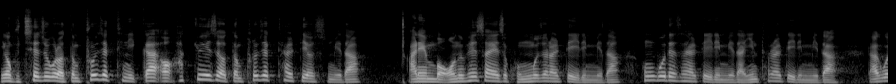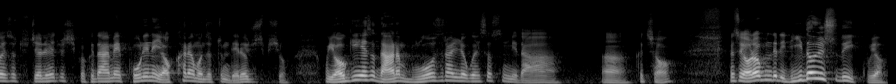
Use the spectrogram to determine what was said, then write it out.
이건 구체적으로 어떤 프로젝트니까 어, 학교에서 어떤 프로젝트 할 때였습니다. 아니면 뭐 어느 회사에서 공모전 할 때 일입니다. 홍보대사 할 때 일입니다. 인턴 할 때 일입니다. 라고 해서 주제를 해주시고 그 다음에 본인의 역할을 먼저 좀 내려주십시오. 여기에서 나는 무엇을 하려고 했었습니다. 어, 그렇죠. 그래서 여러분들이 리더일 수도 있고요.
